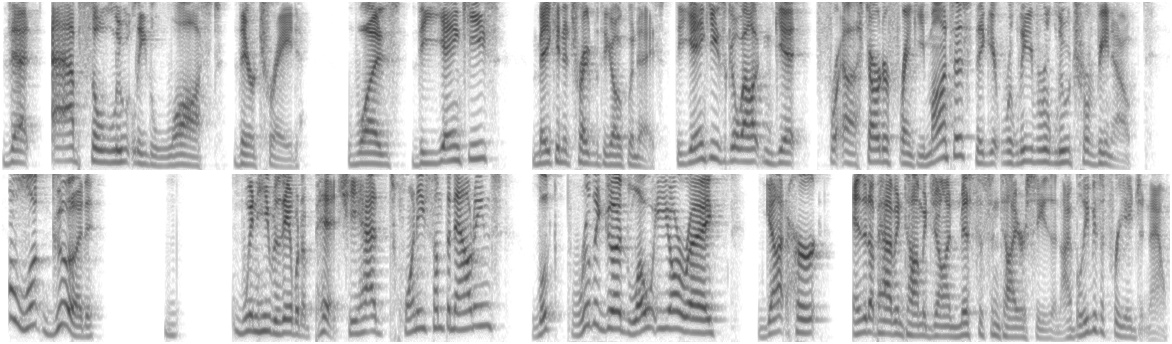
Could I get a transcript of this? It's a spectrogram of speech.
that absolutely lost their trade was the Yankees making a trade with the Oakland A's. The Yankees go out and get uh, starter Frankie Montas. They get reliever Lou Trivino. Look good when he was able to pitch. He had 20 something outings, looked really good, low ERA, got hurt, ended up having Tommy John, missed this entire season. I believe he's a free agent now.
